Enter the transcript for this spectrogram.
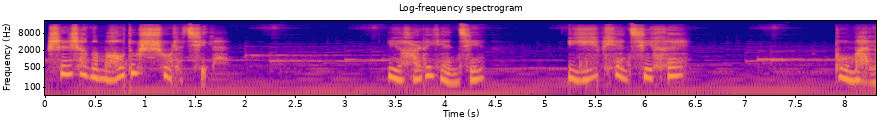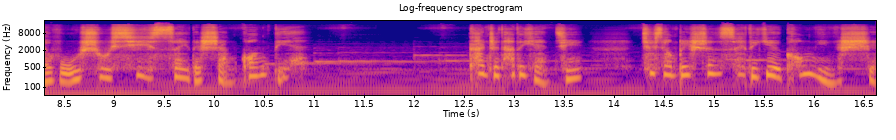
身上的毛都竖了起来。女孩的眼睛一片漆黑，布满了无数细碎的闪光点。看着他的眼睛，就像被深邃的夜空凝视，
